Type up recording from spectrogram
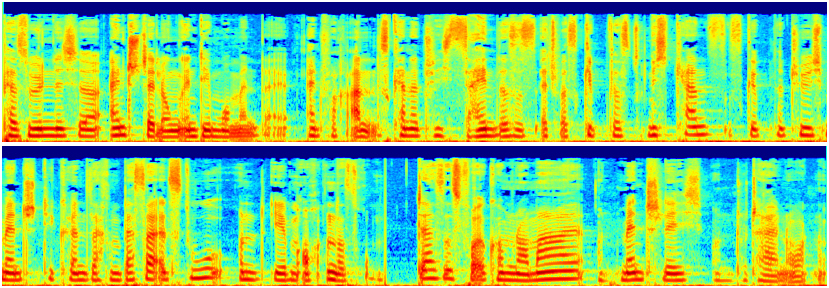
persönliche Einstellung in dem Moment einfach an. Es kann natürlich sein, dass es etwas gibt, was du nicht kannst. Es gibt natürlich Menschen, die können Sachen besser als du und eben auch andersrum. Das ist vollkommen normal und menschlich und total in Ordnung.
